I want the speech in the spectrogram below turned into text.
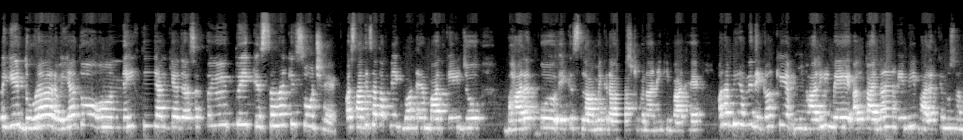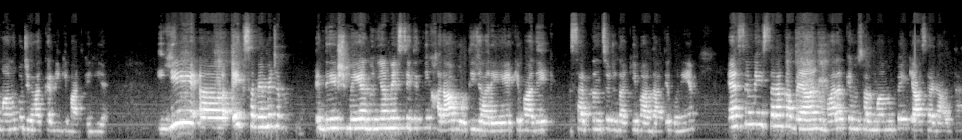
ये दोहरा रवैया तो नहीं तैयार किया जा सकता। ये तो एक किस तरह की सोच है। और साथ ही साथ अपने एक बहुत अहम बात कही जो भारत को एक इस्लामिक राष्ट्र बनाने की बात है। और अभी हमने देखा कि हाल ही में अलकायदा ने भी भारत के मुसलमानों को जिहाद करने की बात कही है। ये एक समय में जब देश में या दुनिया में स्थिति इतनी खराब होती जा रही है कि बाद एक सरतन से जुदा की वारदातें हो रही है, ऐसे में इस तरह का बयान भारत के मुसलमानों पे क्या असर डालता है?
